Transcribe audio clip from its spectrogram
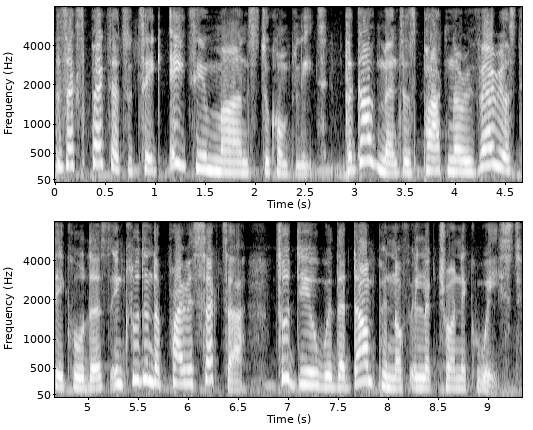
is expected to take 18 months to complete. The government is partnering with various stakeholders, including the private sector, to deal with the dumping of electronic waste.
